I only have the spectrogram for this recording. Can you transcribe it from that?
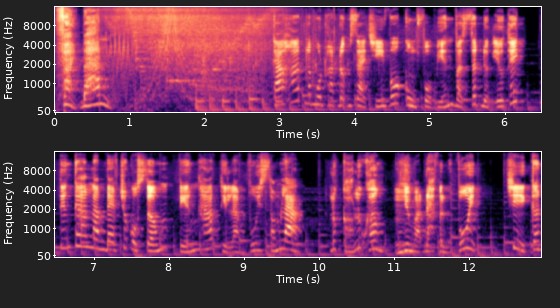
phải ban Ca hát là một hoạt động giải trí vô cùng phổ biến và rất được yêu thích. Tiếng ca làm đẹp cho cuộc sống, tiếng hát thì làm vui sóng làng. Lúc có lúc không, Ừ. nhưng mà đa phần là vui. Chỉ cần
